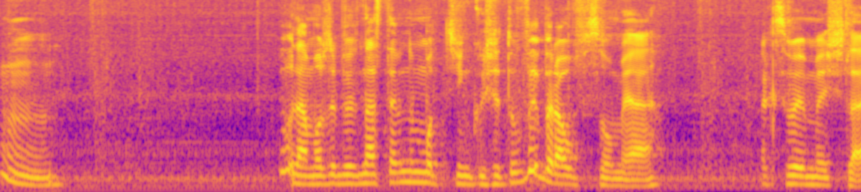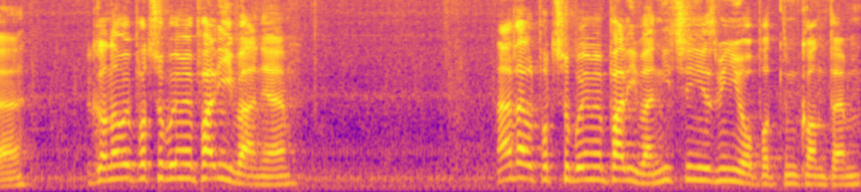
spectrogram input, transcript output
Hmm. Uda, może by w następnym odcinku się tu wybrał w sumie. Tak sobie myślę. Tylko no my potrzebujemy paliwa, nie? Nadal potrzebujemy paliwa, nic się nie zmieniło pod tym kątem.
